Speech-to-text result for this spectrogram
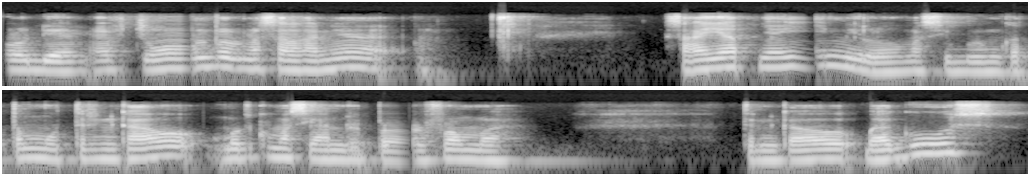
kalau di AMF cuman permasalahannya sayapnya ini loh masih belum ketemu. Trincao menurutku masih underperform lah. Trincao bagus.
